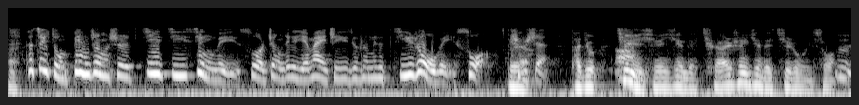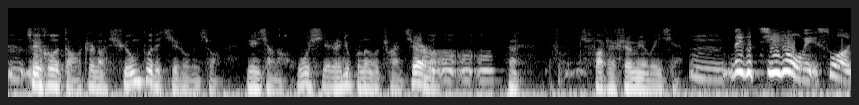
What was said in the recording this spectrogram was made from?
嗯，他这种病症是肌肌性萎缩症，这个言外之意就是那个肌肉萎缩，是不是？他就进行性的、全身性的肌肉萎缩，嗯嗯，最后导致了胸部的肌肉萎缩，影响了呼吸，人就不能够喘气儿了，嗯嗯嗯嗯，发生生命危险。嗯，那个肌肉萎缩。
